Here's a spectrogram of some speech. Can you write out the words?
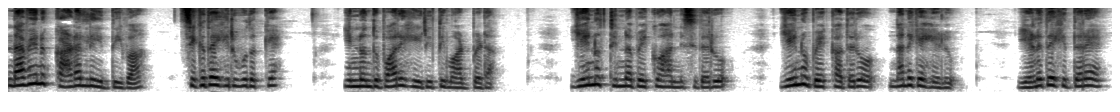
ನಾವೇನು ಕಾಡಲ್ಲಿ ಇದ್ದೀವಾ? ಸಿಗದೇ ಇರುವುದಕ್ಕೆ? ಇನ್ನೊಂದು ಬಾರಿ ಈ ರೀತಿ ಮಾಡಬೇಡ. ಏನು ತಿನ್ನಬೇಕು ಅನ್ನಿಸಿದರೂ. ಏನು ಬೇಕಾದರೂ ನನಗೆ ಹೇಳು. ಹೇಳದೇ ಇದ್ದರೆ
